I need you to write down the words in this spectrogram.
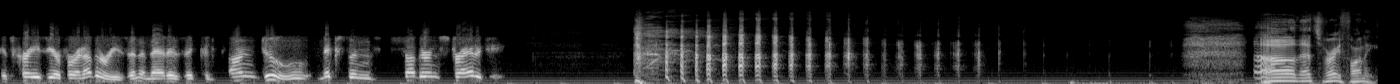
it's crazier for another reason, and that is it could undo Nixon's Southern strategy. Oh, that's very funny.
